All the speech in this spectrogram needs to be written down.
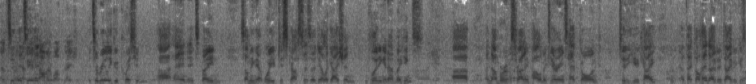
as, It's a- it's a- a Commonwealth nation? It's a really good question, uh, and it's been something that we've discussed as a delegation, including in our meetings. Uh, a number of Australian parliamentarians have gone to the UK. In in fact, I'll hand over to David because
